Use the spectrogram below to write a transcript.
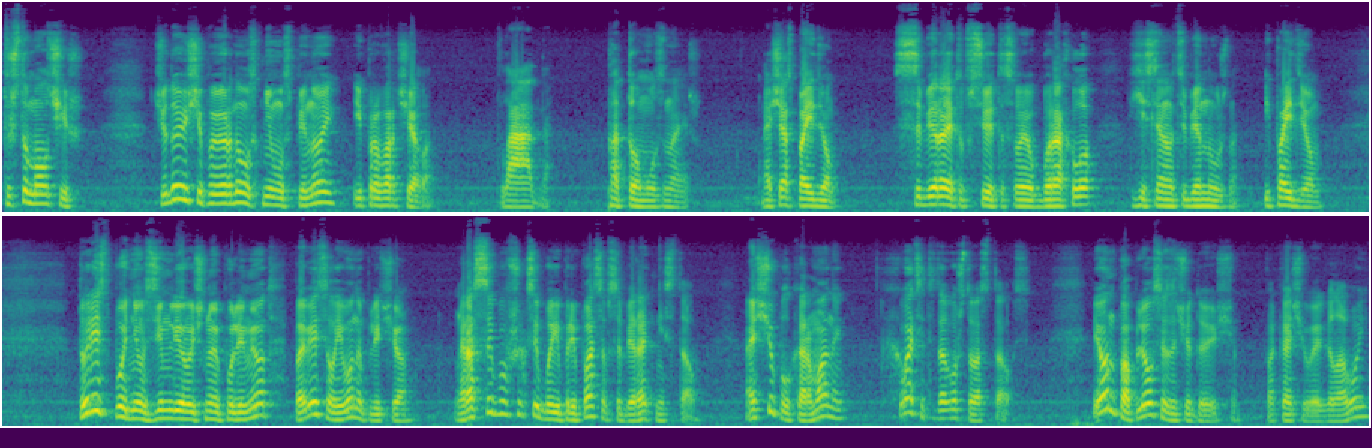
Ты что молчишь?» Чудовище повернулось к нему спиной и проворчало. «Ладно, потом узнаешь. А сейчас пойдем. Собирай тут все это свое барахло, если оно тебе нужно, и пойдем». Турист поднял с земли ручной пулемет, повесил его на плечо. Рассыпавшихся боеприпасов собирать не стал. Ощупал карманы, хватит и того, что осталось. И он поплелся за чудовищем покачивая головой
